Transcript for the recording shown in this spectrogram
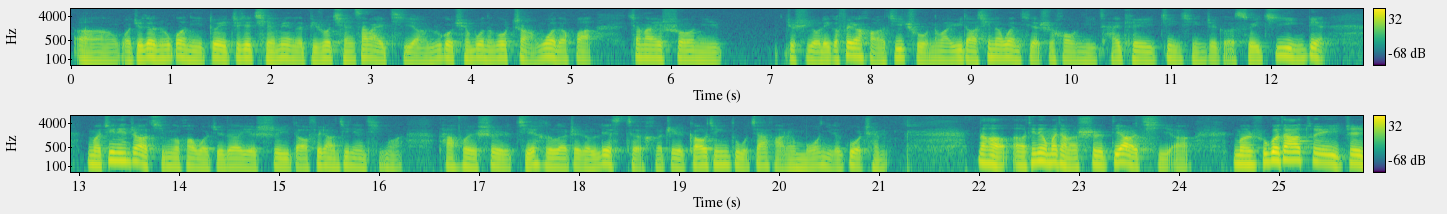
呃，我觉得如果你对这些前面的，比如说前三百题啊，如果全部能够掌握的话，相当于说你。就是有了一个非常好的基础，那么遇到新的问题的时候，你才可以进行这个随机应变。那么今天这道题目的话，我觉得也是一道非常经典的题目啊，它会是结合了这个 list 和这个高精度加法这个模拟的过程。那好，呃，今天我们讲的是第二题啊。那么如果大家对这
